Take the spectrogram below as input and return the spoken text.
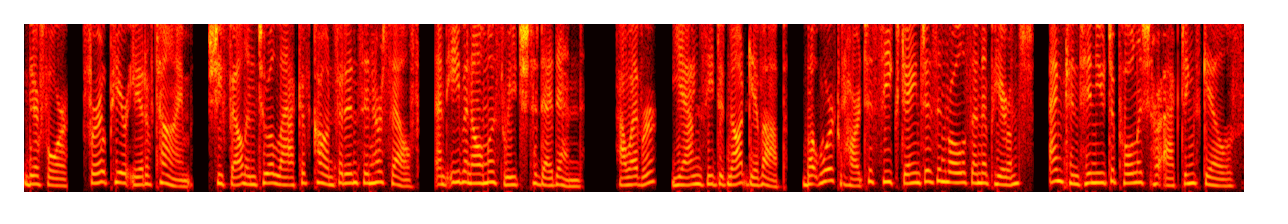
Therefore, for a period of time, she fell into a lack of confidence in herself, and even almost reached a dead end. However, Yang Zi did not give up, but worked hard to seek changes in roles and appearance, and continued to polish her acting skills.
